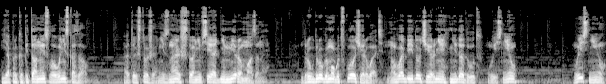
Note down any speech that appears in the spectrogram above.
Я про капитана и слова не сказал. А ты что же, не знаешь, что они все одним миром мазаны? Друг друга могут в клочья рвать, но в обиду черни не дадут. Уяснил? Уяснил.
